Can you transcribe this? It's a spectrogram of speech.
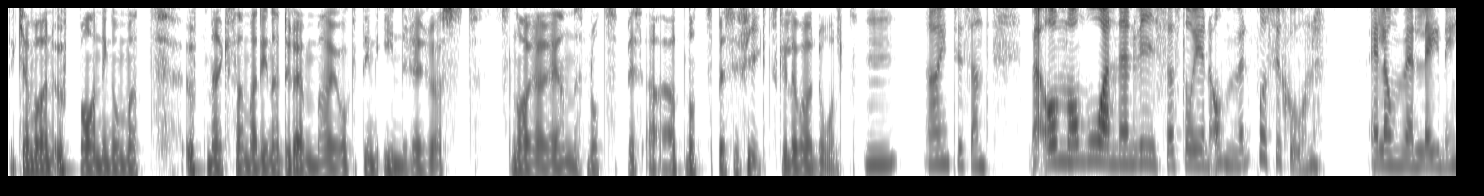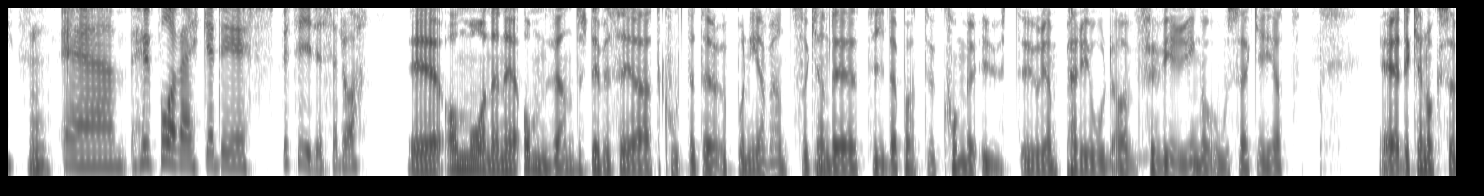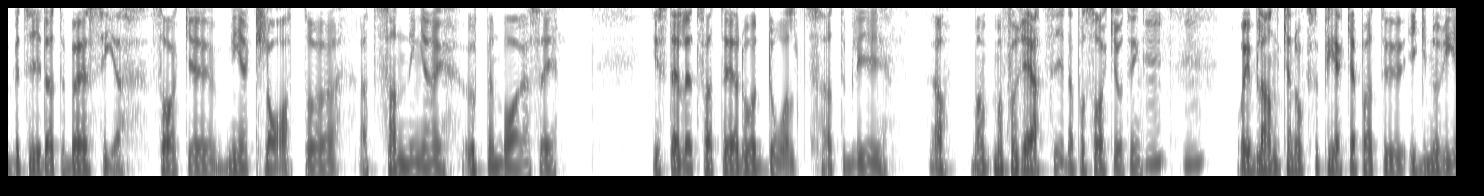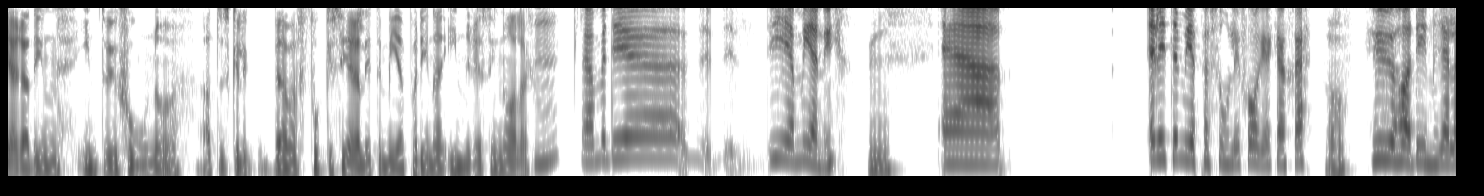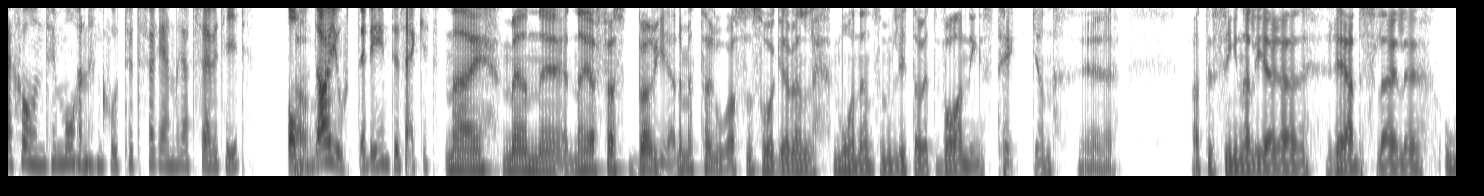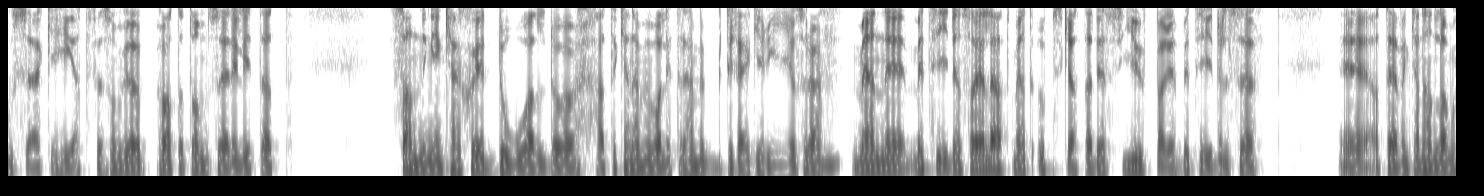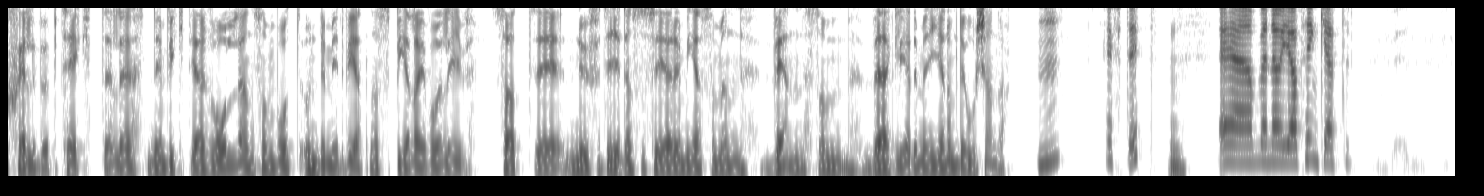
Det kan vara en uppmaning om att uppmärksamma dina drömmar och din inre röst snarare än något att något specifikt skulle vara dolt. Mm. Ja, intressant. Men om, om månen visas då i en omvänd position, eller omvänd läggning, Mm. eh, hur påverkar dess betydelse då? Eh, om månen är omvänd, det vill säga att kortet är upp och nervänt, så kan det tyda på att du kommer ut ur en period av förvirring och osäkerhet. Eh, det kan också betyda att du börjar se saker mer klart och att sanningar uppenbarar sig. Istället för att det är då dolt, att det blir, ja, man, man får rätsida på saker och ting. Mm. Och ibland kan det också peka på att du ignorerar din intuition och att du skulle behöva fokusera lite mer på dina inre signaler. Mm. Ja, men det, det, det ger mening. Mm. Eh, en lite mer personlig fråga kanske. Ja. Hur har din relation till månenkortet förändrats över tid? Om Ja. det har gjort det, det är inte säkert. Nej, men eh, när jag först började med tarot så såg jag väl månen som lite av ett varningstecken. Eh, att det signalerar rädsla eller osäkerhet. För som vi har pratat om så är det lite att sanningen kanske är dold och att det kan även vara lite det här med bedrägeri och sådär. Mm. Men eh, med tiden så har jag lärt mig att uppskatta dess djupare betydelse. Eh, att det även kan handla om självupptäckt eller den viktiga rollen som vårt undermedvetna spelar i våra liv. Så att eh, nu för tiden så ser jag det mer som en vän som vägleder mig genom det okända. Mm. Häftigt. Mm. Eh, men eh, jag tänker att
